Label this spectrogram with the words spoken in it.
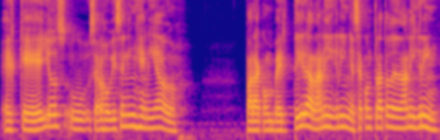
el que ellos se los hubiesen ingeniado para convertir a Danny Green, ese contrato de Danny Green,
